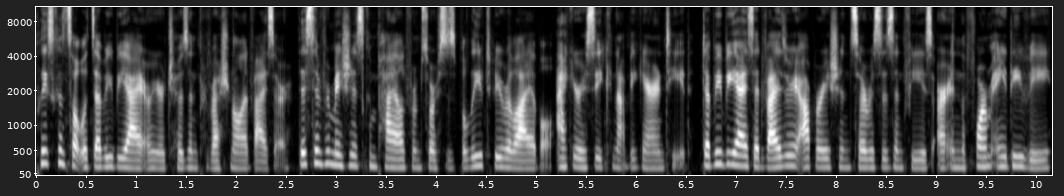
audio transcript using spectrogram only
please consult with WBI or your chosen professional advisor. This information is compiled from sources believed to be reliable. Accuracy cannot be guaranteed. WBI's advisory operations, services, and fees are in the Form ADV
